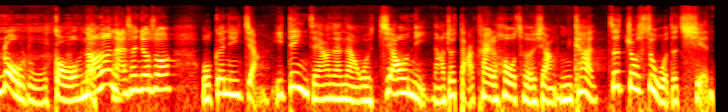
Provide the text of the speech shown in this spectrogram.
露乳沟，然后那男生就说：“我跟你讲，一定怎样怎样，我教你。”然后就打开了后车厢，你看，这就是我的钱。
